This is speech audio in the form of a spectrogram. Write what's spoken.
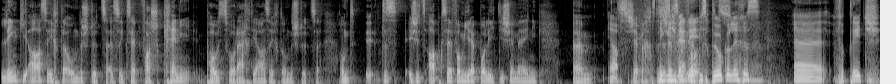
linke Ansichten unterstützen. Also ich sehe fast keine Posts, die rechte Ansichten unterstützen. Und äh, das ist jetzt abgesehen von meiner politischen Meinung. Ähm, Ja. Das ist einfach... Das Ding ist, wenn du etwas Bürgerliches äh, vertrittst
